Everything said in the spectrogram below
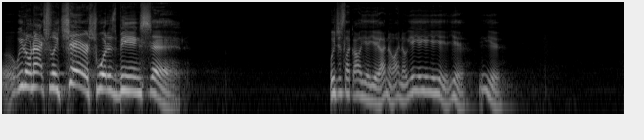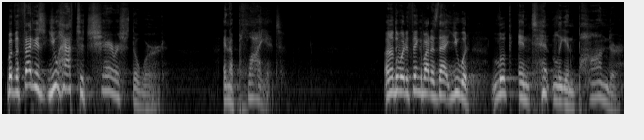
Uh, we don't actually cherish what is being said. We're just like, oh yeah, yeah, I know, I know, yeah, yeah, yeah, yeah, yeah, yeah, yeah. But the fact is, you have to cherish the word and apply it. Another way to think about it is that you would look intently and ponder.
